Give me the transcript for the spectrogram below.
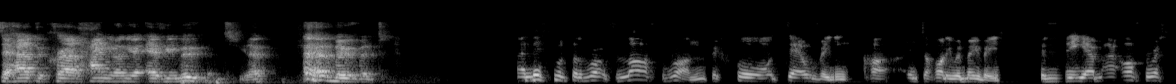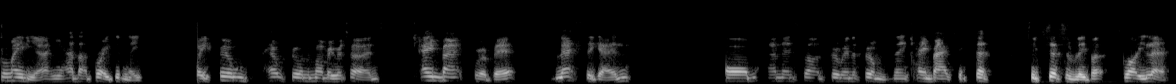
to have the crowd hanging on your every movement. You know, movement. and this was the Rock's last run before delving into Hollywood movies. Because he um, after WrestleMania, he had that break, didn't he? So he filmed, helped film The Mummy Returns, came back for a bit, left again, um, and then started filming the films. And then came back success, successively, but slightly less.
